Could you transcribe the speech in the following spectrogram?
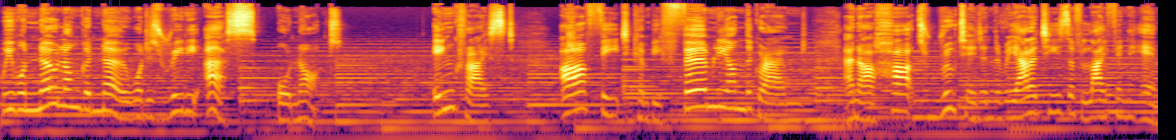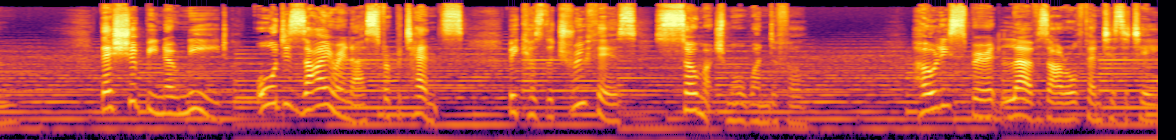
we will no longer know what is really us or not. In Christ, our feet can be firmly on the ground and our hearts rooted in the realities of life in Him. There should be no need or desire in us for pretense because the truth is so much more wonderful. Holy Spirit loves our authenticity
